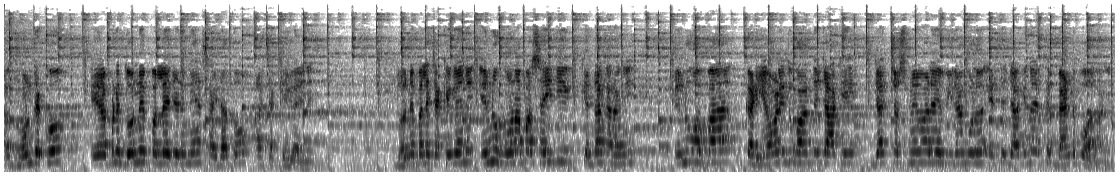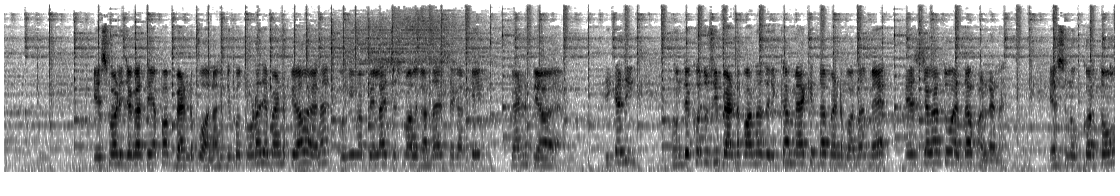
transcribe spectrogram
ਹੁਣ ਦੇਖੋ, ਇਹ ਆਪਣੇ ਦੋਨੇ ਪੱਲੇ ਜਿਹੜੇ ਨੇ, ਸਾਈਡਾਂ ਤੋਂ ਆ ਚੱਕੇ ਗਏ ਨੇ। ਦੋਨੇ ਪੱਲੇ ਚੱਕੇ ਗਏ ਨੇ। ਇਹਨੂੰ ਹੁਣ ਆਪਾਂ ਸਹੀ ਕੀ ਕਿੱਦਾਂ ਕਰਾਂਗੇ? ਇਹਨੂੰ ਆਪਾਂ ਘੜੀਆਂ ਵਾਲੀ ਦੁਕਾਨ ਤੇ ਜਾ ਕੇ ਜਾਂ ਚਸ਼ਮੇ ਵਾਲੇ ਵੀਰਾਂ ਕੋਲ ਇੱਥੇ ਜਾ ਕੇ ਨਾ ਇੱਥੇ ਬੈਂਡ ਪਵਾ ਲਾਂਗੇ। ਇਸ ਵਾਲੀ ਜਗ੍ਹਾ ਤੇ ਆਪਾਂ ਬੈਂਡ ਪਵਾ ਲਾਂਗੇ। ਦੇਖੋ ਥੋੜਾ ਜਿਹਾ ਬੈਂਡ ਪਿਆ ਹੋਇਆ ਹੈ ਨਾ, ਕਿਉਂਕਿ ਮੈਂ ਪਹਿਲਾਂ ਹੀ ਚਸ਼ਮਾ ਲਗਾਉਣਾ, ਇਸੇ ਕਰਕੇ ਬੈਂਡ ਪਿਆ ਹੋਇਆ। ਠੀਕ ਹੈ ਜੀ? ਹੁਣ ਦੇਖੋ, ਤੁਸੀਂ ਬੈਂਡ ਪਾਉਣ ਦਾ ਤਰੀਕਾ, ਮੈਂ ਕਿੱਦਾਂ ਬੈਂਡ ਪਾਉਣਾ? ਮੈਂ ਇਸ ਜਗ੍ਹਾ ਤੋਂ ਐਦਾਂ ਫੜ ਲੈਣਾ। ਇਸ ਨੁੱਕਰ ਤੋਂ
